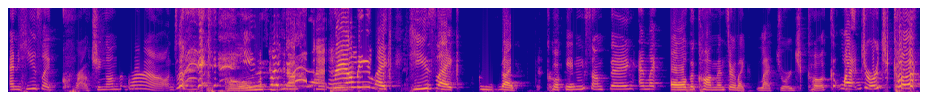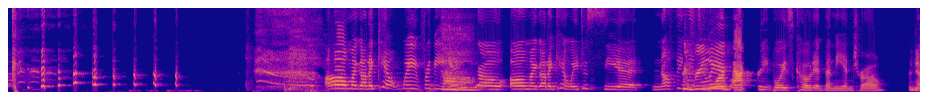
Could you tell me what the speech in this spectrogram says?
And he's like crouching on the ground. Like Oh he's, my god! really? Like he's like like cooking something and like all the comments are like let george cook let george cook Oh my god, I can't wait for the intro. Oh my god, I can't wait to see it. Nothing is really- more Backstreet Boys coded than the intro. No,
